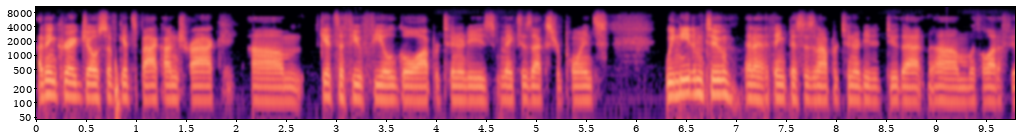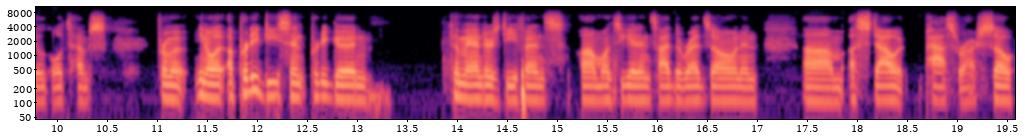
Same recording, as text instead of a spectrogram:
I think Greg Joseph gets back on track, um, gets a few field goal opportunities, makes his extra points. We need him to, and I think this is an opportunity to do that um, with a lot of field goal attempts from a you know a pretty decent, pretty good Commanders defense um, once you get inside the red zone and um, a stout pass rush. So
